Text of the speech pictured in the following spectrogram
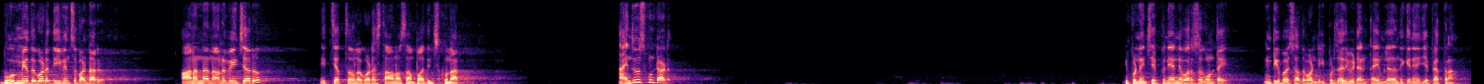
భూమి మీద కూడా దీవించబడ్డారు. ఆనందాన్ని అనుభవించారు. నిత్యత్వంలో కూడా స్థానం సంపాదించుకున్నారు. ఆయన చూసుకుంటాడు. ఇప్పుడు నేను చెప్పినవన్నీ వరుసగా ఉంటాయి. ఇంటికి పోయి చదవండి. ఇప్పుడు చదివేయడానికి టైం లేదు. అందుకే నేను చెప్పేస్తున్నా.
